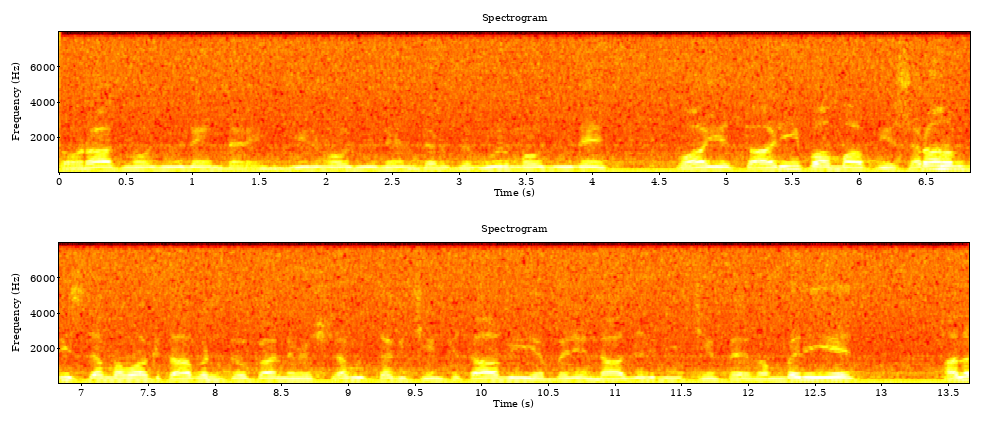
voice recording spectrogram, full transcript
تورات موجود ہیں، در انجیل موجود ہیں، در زبور موجود ہیں۔ وائی تعریف اما پی سرا ہم دیستا موا کتابن تو کا نوشتہ تک، چین کتابی یا بری نازل بھی، چین پیغمبری ہے۔ حالا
